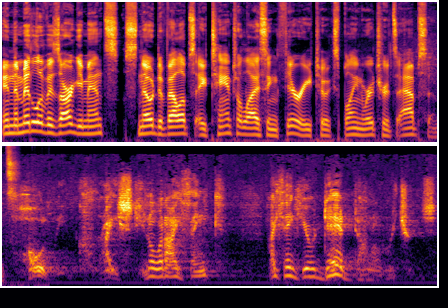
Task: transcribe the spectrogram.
In the middle of his arguments, Snow develops a tantalizing theory to explain Richard's absence. Holy Christ, you know what I think? I think you're dead, Donald Richards.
